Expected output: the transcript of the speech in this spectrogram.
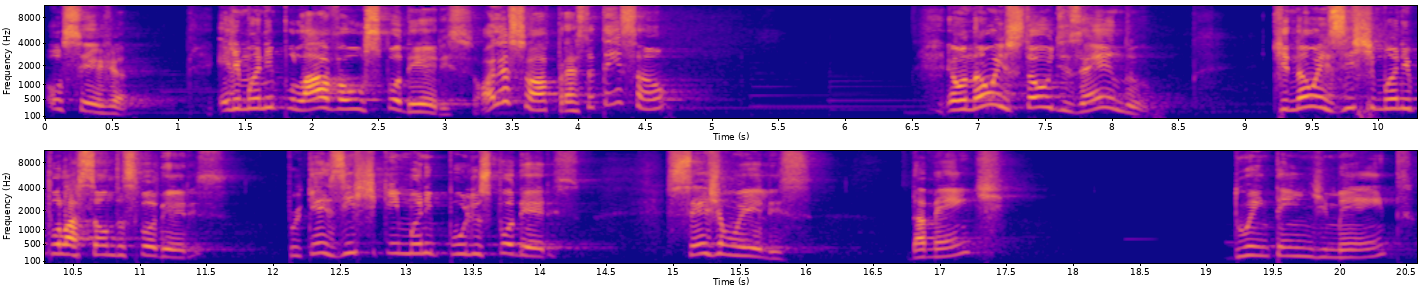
ou seja, ele manipulava os poderes. Olha só, presta atenção. Eu não estou dizendo que não existe manipulação dos poderes, porque existe quem manipule os poderes, sejam eles da mente, do entendimento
